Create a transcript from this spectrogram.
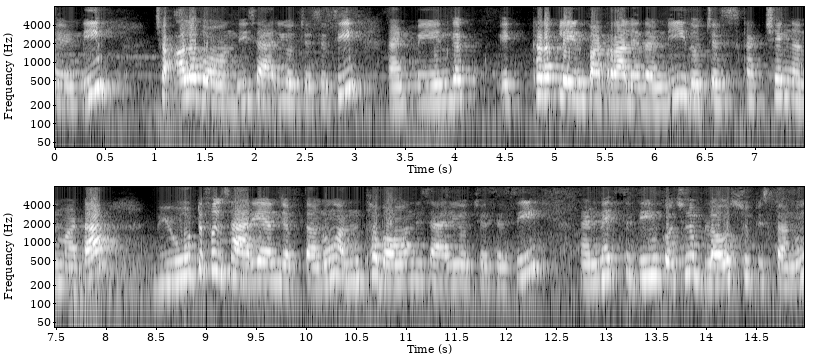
చేయండి. చాలా బాగుంది శారీ వచ్చేసేసి. అండ్ మెయిన్గా ఎక్కడ ప్లెయిన్ పార్ట్ రాలేదండి. ఇది వచ్చేసి కచ్చెంగ్ అనమాట బ్యూటిఫుల్ శారీ అని చెప్తాను. అంత బాగుంది శారీ వచ్చేసేసి. అండ్ నెక్స్ట్ దీనికి వచ్చిన బ్లౌజ్ చూపిస్తాను.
